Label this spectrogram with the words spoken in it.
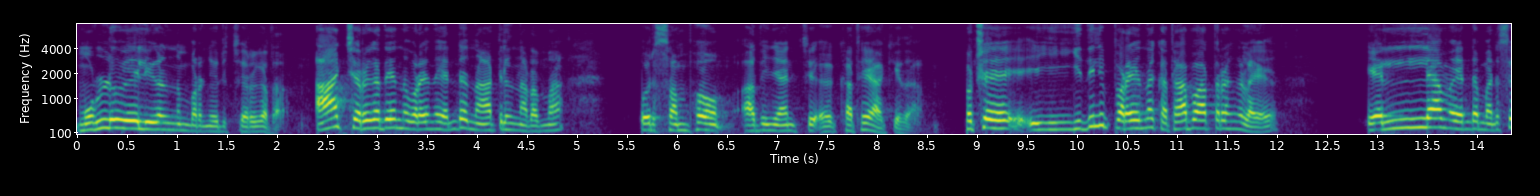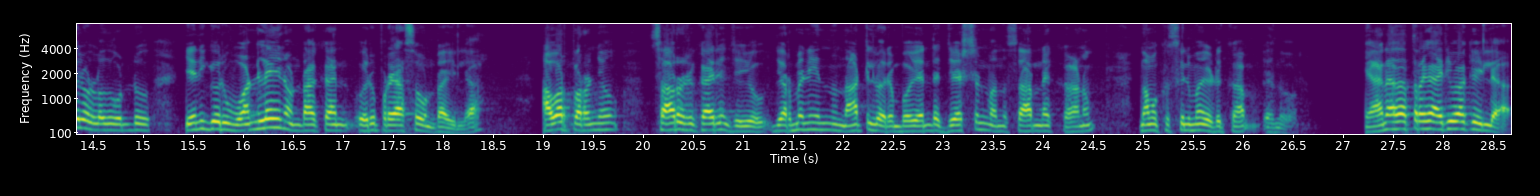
മുള്ളുവേലികൾ എന്നും പറഞ്ഞൊരു ചെറുകഥ. ആ ചെറുകഥ എന്ന് പറയുന്നത് എന്റെ നാട്ടിൽ നടന്ന ഒരു സംഭവം. അത് ഞാൻ കഥയാക്കിയതാണ്. പക്ഷേ ഇതിൽ പറയുന്ന കഥാപാത്രങ്ങളെ എല്ലാം എന്റെ മനസ്സിലുള്ളത് കൊണ്ട് എനിക്കൊരു വൺ ലൈൻ ഉണ്ടാക്കാൻ ഒരു പ്രയാസം ഉണ്ടായില്ല. അവർ പറഞ്ഞു സാർ ഒരു കാര്യം ചെയ്യൂ. ജർമ്മനിയിൽ നിന്ന് നാട്ടിൽ വരുമ്പോൾ എന്റെ ജ്യേഷ്ഠൻ വന്ന് സാറിനെ കാണും. നമുക്ക് സിനിമ എടുക്കാം എന്ന് പറഞ്ഞു. ഞാനത് അത്ര കാര്യമാക്കിയില്ല.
